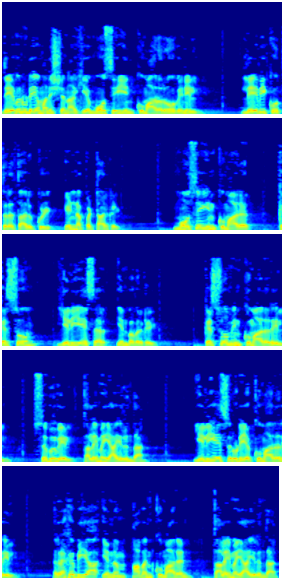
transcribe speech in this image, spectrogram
தேவனுடைய மனுஷனாகிய மோசேயின் குமாரரோவெனில் லேவி கோத்தரத்தாருக்குள் எண்ணப்பட்டார்கள். மோசேயின் குமாரர் கெர்சோம் எலியேசர் என்பவர்கள். கெர்சோமின் குமாரரில் செபுவேல் தலைமையாயிருந்தான். எலியேசருடைய குமாரரில் ரஹபியா என்னும் அவன் குமாரன் தலைமையாயிருந்தான்.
